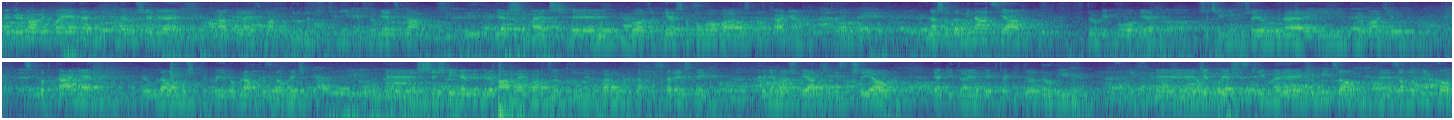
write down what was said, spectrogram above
Wygrywamy 2-1 u siebie w Nakle jest bardzo trudnym przeciwnikiem z Dobiecka. Pierwszy mecz, y, było, że pierwsza połowa spotkania to nasza dominacja. W drugiej połowie przeciwnik przejął grę i prowadził spotkanie. Udało mu się tylko jedną bramkę zdobyć. Y, Szczęśliwie wygrywamy w bardzo trudnych warunkach atmosferycznych, ponieważ wiatr nie sprzyjał, jak i dla jednych, tak i dla drugich. E, Dziękuję wszystkim kibicom, zawodnikom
